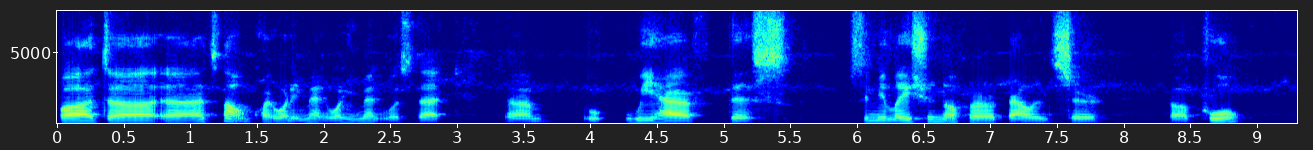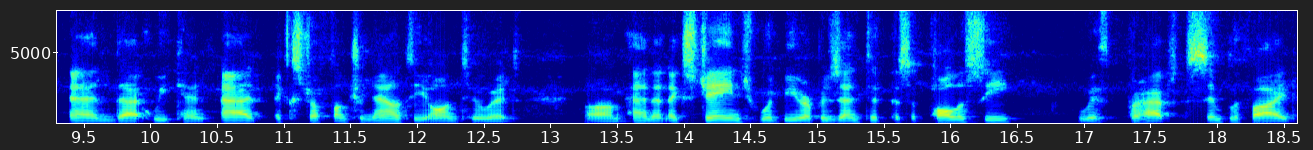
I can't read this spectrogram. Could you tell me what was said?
But uh, uh, that's not quite what he meant. What he meant was that um, we have this simulation of our balancer uh, pool and that we can add extra functionality onto it. Um, and an exchange would be represented as a policy with perhaps simplified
